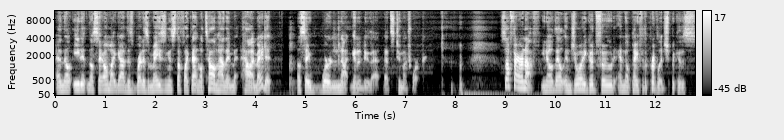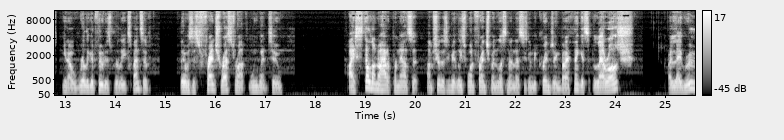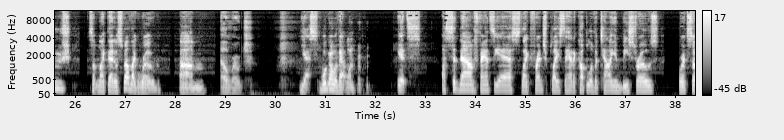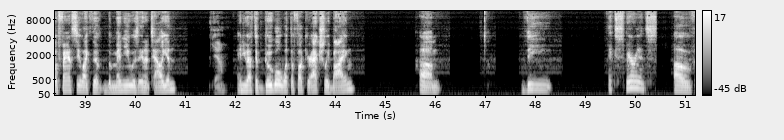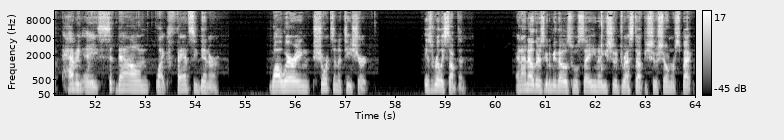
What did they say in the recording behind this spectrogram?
And they'll eat it and they'll say, "Oh my god, this bread is amazing" and stuff like that. And I'll tell them how they how I made it. They'll say, "We're not going to do that. That's too much work." so fair enough. You know, they'll enjoy good food and they'll pay for the privilege because you know really good food is really expensive. There was this French restaurant we went to. I still don't know how to pronounce it. I'm sure there's gonna be at least one Frenchman listening to this who's gonna be cringing, but I think it's La Roche or Le Rouge, something like that. It was spelled like Rogue. Um, El Roach. Yes, we'll go with that one. it's a sit down, fancy ass, like French place. They had a couple of Italian bistros where it's so fancy, like the, the menu is in Italian Yeah. and you have to Google what the fuck you're actually buying. Um, the experience of having a sit down, like fancy dinner while wearing shorts and a t shirt is really something. And I know there's going to be those who will say, you know, you should have dressed up, you should have shown respect.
